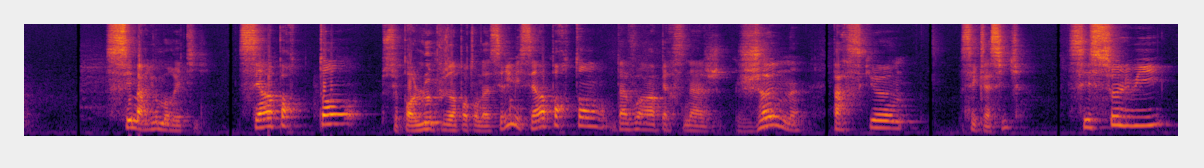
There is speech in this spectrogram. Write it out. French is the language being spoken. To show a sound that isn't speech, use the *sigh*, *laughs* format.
c'est Mario Moretti. C'est important c'est pas le plus important de la série, mais c'est important d'avoir un personnage jeune parce que c'est classique. C'est celui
